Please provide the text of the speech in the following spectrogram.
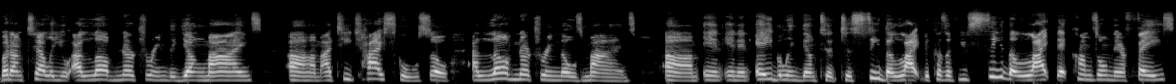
But I'm telling you, I love nurturing the young minds. Um, I teach high school, so I love nurturing those minds um, and, and enabling them to, to see the light. Because if you see the light that comes on their face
